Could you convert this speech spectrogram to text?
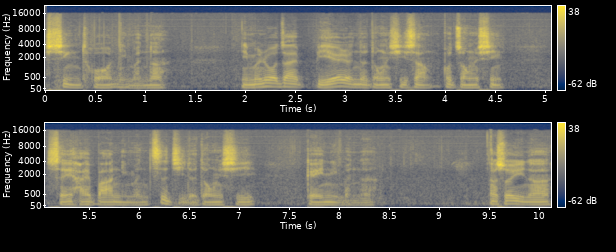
信托你们呢？你们若在别人的东西上不忠信，谁还把你们自己的东西给你们呢？那所以呢，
